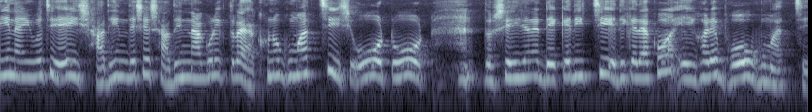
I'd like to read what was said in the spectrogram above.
দিন আমি বলছি, এই স্বাধীন দেশের স্বাধীন নাগরিক, তোরা এখনও ঘুমাচ্ছিস? ওট ওট তো সেই জন্য ডেকে দিচ্ছি। এদিকে দেখো, এই ঘরে বউ ঘুমাচ্ছে।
